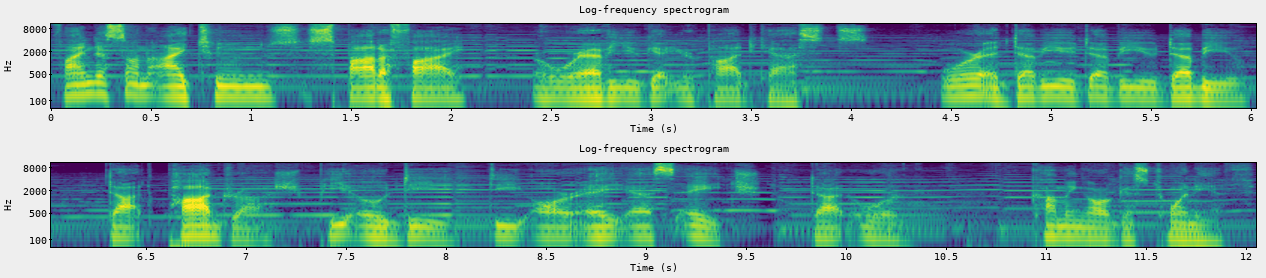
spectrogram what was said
Find us on iTunes, Spotify, or wherever you get your podcasts, or at www.poddrash, P-O-D-D-R-A-S-H, dot org, coming August 20th.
